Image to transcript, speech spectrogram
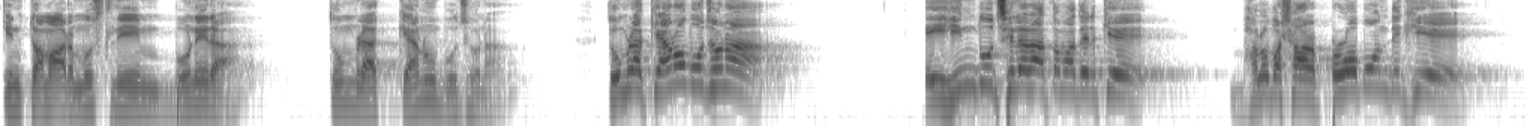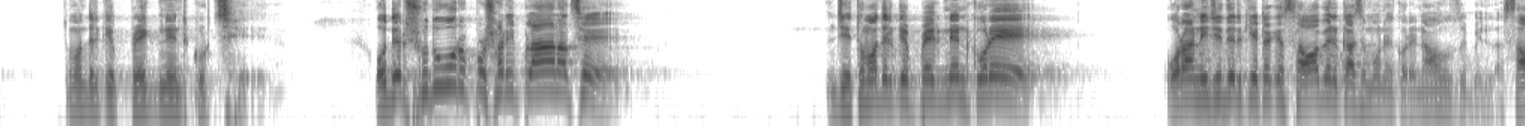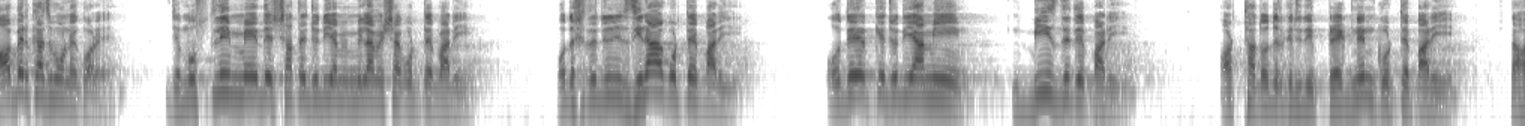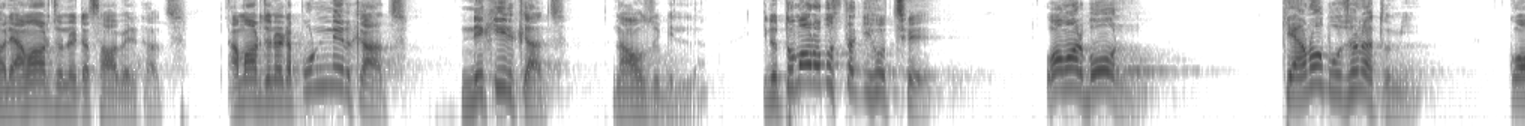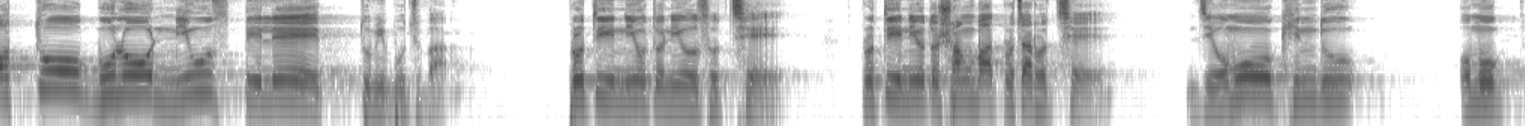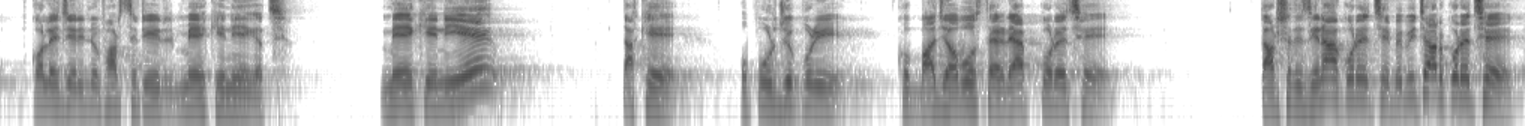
কিন্তু আমার মুসলিম বোনেরা, তোমরা কেন বোঝো না? তোমরা কেন বোঝো না? এই হিন্দু ছেলেরা তোমাদেরকে ভালোবাসার প্রলোভন দেখিয়ে তোমাদেরকে প্রেগনেন্ট করছে। ওদের সুদূর প্রসারী প্ল্যান আছে যে তোমাদেরকে প্রেগনেন্ট করে ওরা নিজেদেরকে এটাকে সওয়াবের কাজ মনে করে নাউজুবিল্লা সওয়াবের কাজ মনে করে যে মুসলিম মেয়েদের সাথে যদি আমি মিলামেশা করতে পারি, ওদের সাথে যদি জিনা করতে পারি, ওদেরকে যদি আমি বীজ দিতে পারি, অর্থাৎ ওদেরকে যদি প্রেগনেন্ট করতে পারি, তাহলে আমার জন্য এটা সওয়াবের কাজ। আমার জন্য এটা পুণ্যের কাজ, নেকির কাজ। নাউজুবিল্লা কিন্তু তোমার অবস্থা কি হচ্ছে? ও আমার বোন, কেন বোঝো না তুমি? কতগুলো নিউজ পেলে তুমি বুঝবা? প্রতিনিয়ত নিউজ হচ্ছে, প্রতিনিয়ত সংবাদ প্রচার হচ্ছে যে অমুক হিন্দু অমুক কলেজের ইউনিভার্সিটির মেয়েকে নিয়ে গেছে। মেয়েকে নিয়ে তাকে উপর্যুপরি খুব বাজে অবস্থায় র্যাপ করেছে। তার সাথে জেনা করেছে, বেবিচার করেছে।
